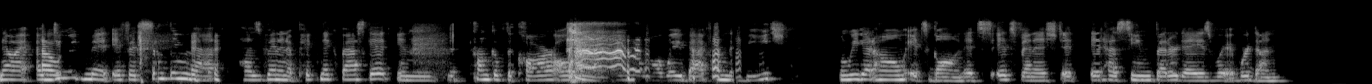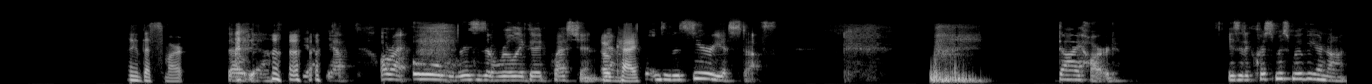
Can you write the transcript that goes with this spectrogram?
Now, I, I oh. do admit if it's something that has been in a picnic basket in the trunk of the car all the way back from the beach, when we get home, it's gone. It's it's finished. It it has seen better days. We're we're done. I think that's smart. So yeah, yeah, yeah. All right. Oh, this is a really good question. Now, okay. into the serious stuff. Die Hard. Is it a Christmas movie or not?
